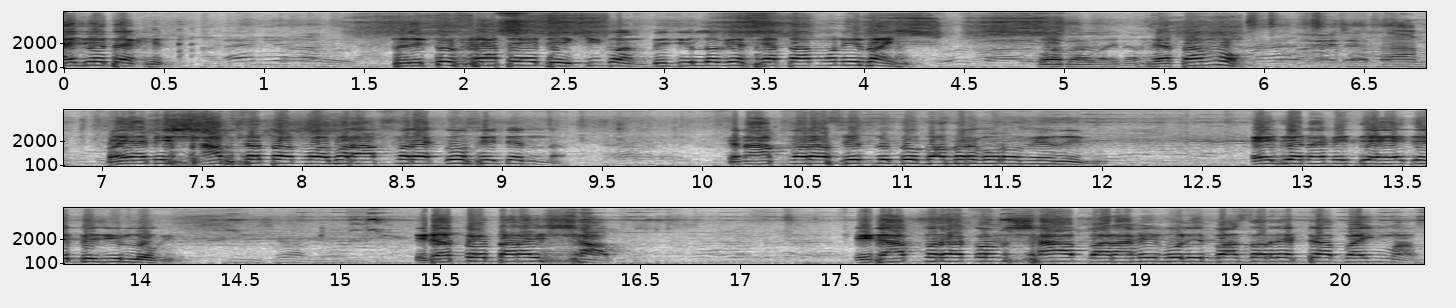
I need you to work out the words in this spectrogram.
এই যে দেখেন। তাহলে একটু কি কন? লোকে ফেতামুনি ভাই। কথা ভাই না ফেতামু ভাই আমি সাপ ফেতামু আবার আপনারা কেউ সেটেন না। কেন আপনারা সেটলে তো বাজার গরম হয়ে যাইব। এই যে আমি যে এই যে বেজির লোকে। এটা তো তারাই সাপ। এটা আপনারা এখন সাপ আর আমি বলি বাজারে একটা বাইং মাছ।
